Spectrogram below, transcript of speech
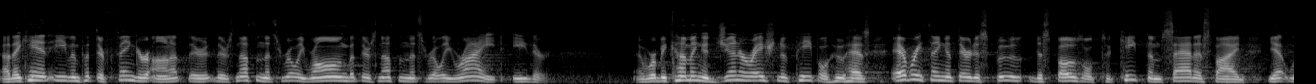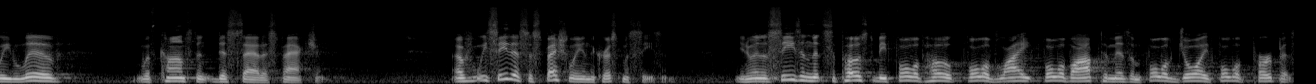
Uh, they can't even put their finger on it. There, there's nothing that's really wrong, but there's nothing that's really right either. And we're becoming a generation of people who has everything at their dispo- disposal to keep them satisfied, yet we live with constant dissatisfaction. Uh, we see this especially in the Christmas season. You know, in a season that's supposed to be full of hope, full of light, full of optimism, full of joy, full of purpose.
